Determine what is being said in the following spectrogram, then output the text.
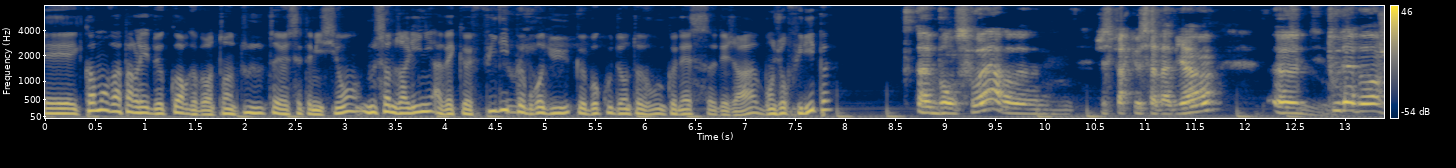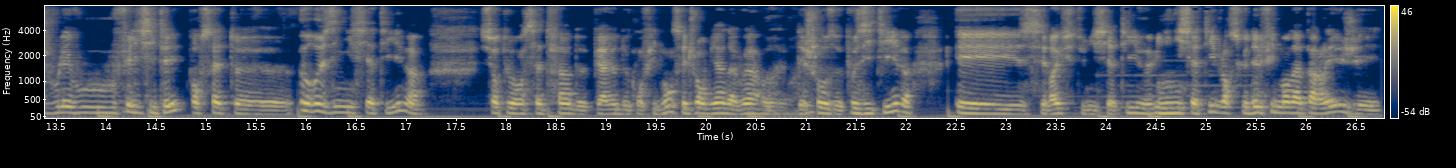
Et comme on va parler de Korg pendant toute cette émission, nous sommes en ligne avec Philippe Brodu, que beaucoup d'entre vous connaissent déjà. Bonjour Philippe. Euh, bonsoir, euh, j'espère que ça va bien. Euh, tout d'abord, je voulais vous féliciter pour cette euh, heureuse initiative, surtout en cette fin de période de confinement. C'est toujours bien d'avoir des choses positives, et c'est vrai que c'est une initiative. Une initiative. Lorsque Delphine m'en a parlé, j'ai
